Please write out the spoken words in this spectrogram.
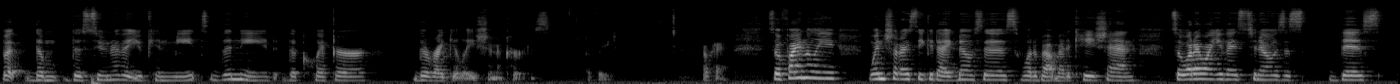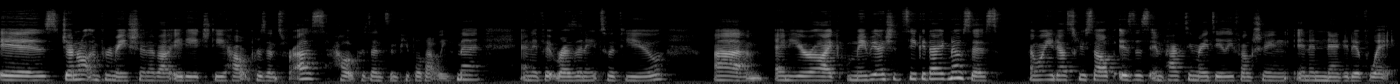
But the the sooner that you can meet the need, the quicker the regulation occurs. Agreed. Okay. So finally, when should I seek a diagnosis? What about medication? So what I want you guys to know is this this is general information about ADHD, how it presents for us, how it presents in people that we've met, and if it resonates with you, um, and you're like, maybe I should seek a diagnosis. I want you to ask yourself, is this impacting my daily functioning in a negative way?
